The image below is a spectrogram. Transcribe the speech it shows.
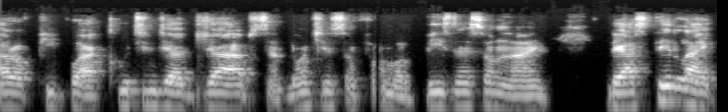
lot of people are quitting their jobs and launching some form of business online there are still like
